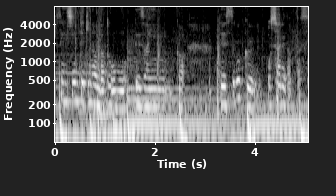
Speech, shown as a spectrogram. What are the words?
先進的なんだと思うデザインが。ですごくおしゃれだったし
